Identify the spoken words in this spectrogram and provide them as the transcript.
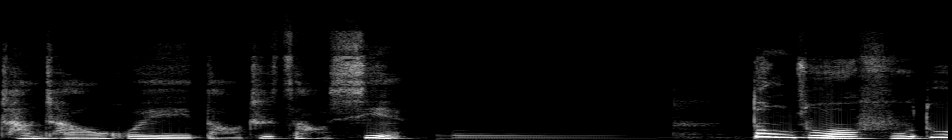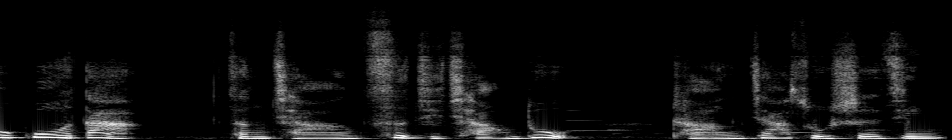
常常会导致早泄。动作幅度过大，增强刺激强度，常加速射精。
